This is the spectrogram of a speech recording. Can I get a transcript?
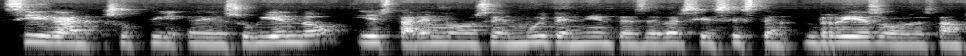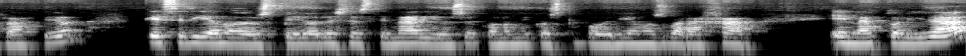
sigan eh, subiendo y estaremos eh, muy pendientes de ver si existen riesgos de esta inflación, que sería uno de los peores escenarios económicos que podríamos barajar en la actualidad.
